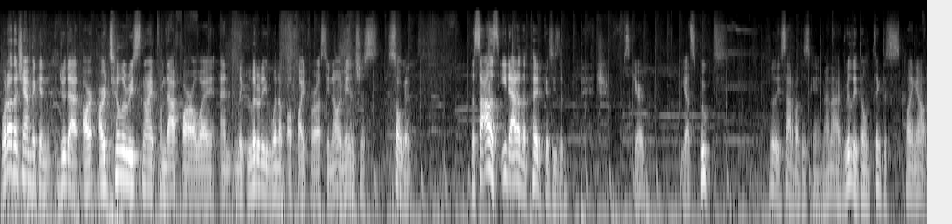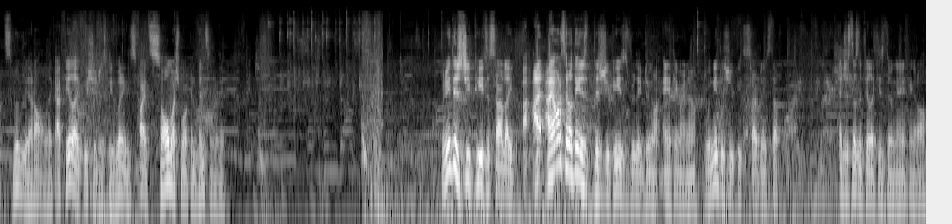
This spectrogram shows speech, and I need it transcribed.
What other champion can do that Ar artillery snipe from that far away and like literally win up a fight for us, you know what I mean? It's just so good. The Sylas eat out of the pit because he's a bitch. I'm scared. He got spooked. Really sad about this game, man. I really don't think this is playing out smoothly at all. Like, I feel like we should just be winning these fights so much more convincingly. We need this GP to start, like... I, I honestly don't think this GP is really doing anything right now. We need this GP to start doing stuff. It just doesn't feel like he's doing anything at all.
